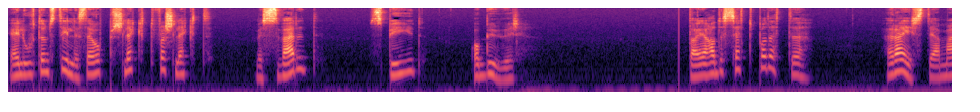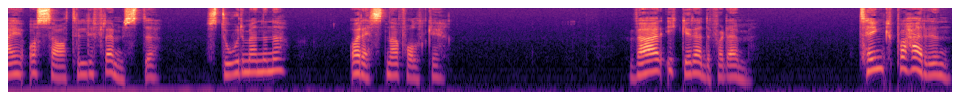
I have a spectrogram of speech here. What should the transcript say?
Jeg lot dem stille seg opp slekt for slekt, med sverd, spyd og buer. Da jeg hadde sett på dette, reiste jeg meg og sa til de fremste, stormennene og resten av folket. Vær ikke redde for dem. Tenk på Herren,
